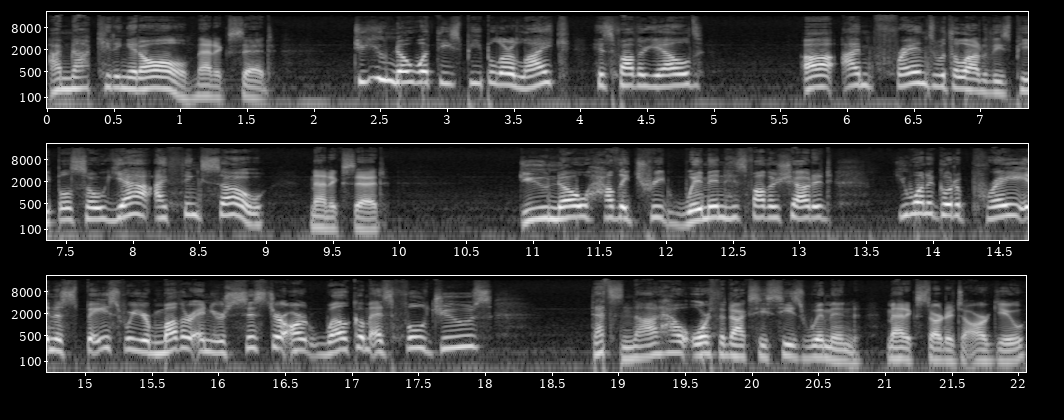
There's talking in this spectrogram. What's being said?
I'm not kidding at all, Maddox said. Do you know what these people are like? His father yelled. Uh, I'm friends with a lot of these people, so yeah, I think so, Maddox said. Do you know how they treat women? His father shouted. You want to go to pray in a space where your mother and your sister aren't welcome as full Jews? That's not how Orthodoxy sees women, Maddox started to argue,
